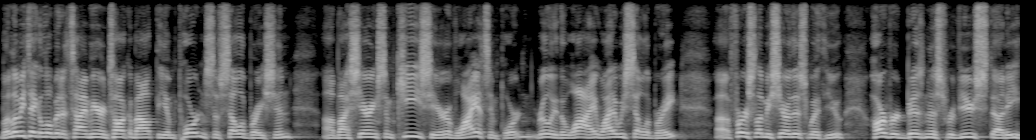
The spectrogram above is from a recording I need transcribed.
But let me take a little bit of time here and talk about the importance of celebration uh, by sharing some keys here of why it's important, really the why. Why do we celebrate? Uh, first, let me share this with you. Harvard Business Review study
